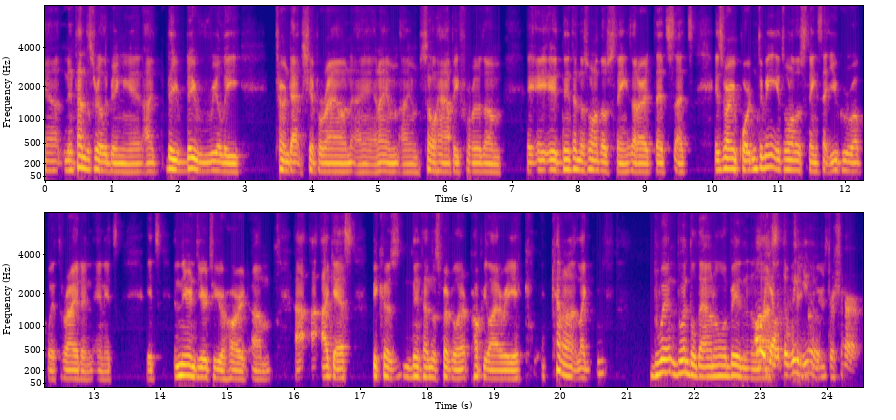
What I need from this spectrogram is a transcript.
Yeah, Nintendo's really bringing it. I they they really turned that ship around, and I am I am so happy for them. It, it, Nintendo's one of those things that are that's that's is very important to me. It's one of those things that you grew up with, right? And and it's it's near and dear to your heart. Um, I, I guess because Nintendo's popular popularity kind of like dwindled down a little bit. In the oh yeah, with the Wii U years. for sure.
